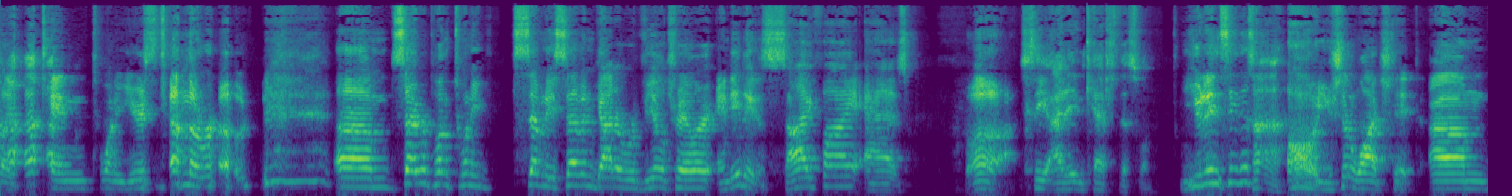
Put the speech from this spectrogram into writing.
like 10, 20 years down the road. Um, Cyberpunk 2077 got a reveal trailer, and it is sci-fi as fuck. See, I didn't catch this one. You didn't see this? Uh-uh. Oh, you should have watched it. Um,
